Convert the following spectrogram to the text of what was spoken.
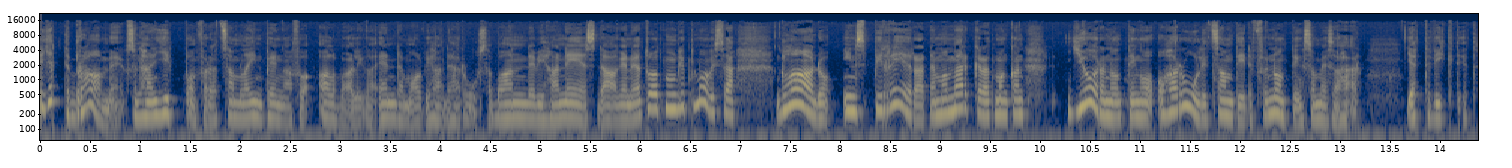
det är jättebra med sådana här jippon för att samla in pengar för allvarliga ändamål. Vi har det här rosa bandet, vi har näsdagen och jag tror att man blir på något vis glad och inspirerad när man märker att man kan göra någonting och, och ha roligt samtidigt för någonting som är så här jätteviktigt.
